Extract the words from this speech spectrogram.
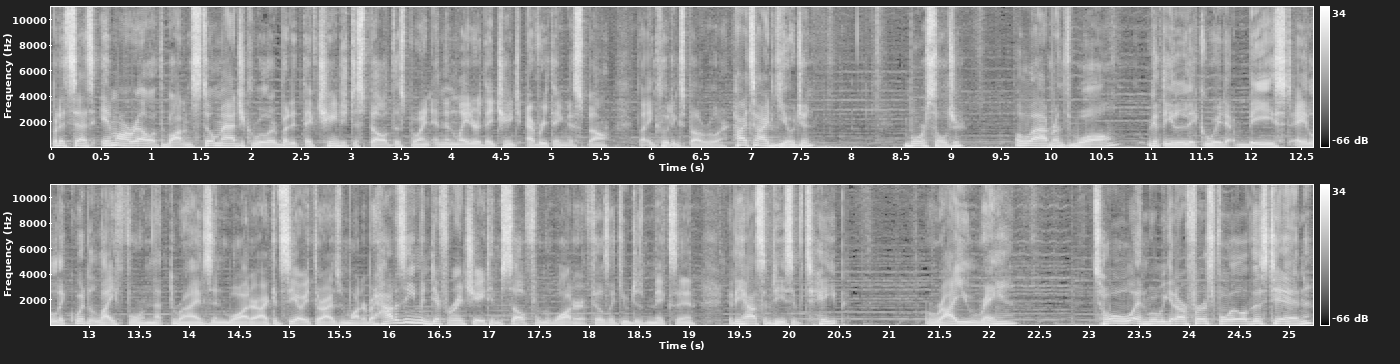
but it says MRL at the bottom. Still Magic Ruler, but it, they've changed it to spell at this point. and then later they change everything to spell, including Spell Ruler. High Tide Boar Soldier, a Labyrinth Wall. We got the Liquid Beast, a liquid life form that thrives in water. I can see how he thrives in water, but how does he even differentiate himself from the water? It feels like he would just mix in. Got the House of Adhesive Tape, Ryu Ran, Toll, and will we get our first foil of this tin?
